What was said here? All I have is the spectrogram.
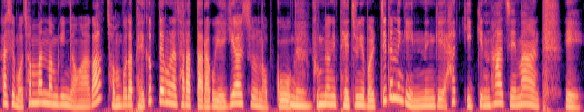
사실 뭐 천만 넘긴 영화가 전부 다 배급 때문에 살았다라고 얘기할 수는 없고 네. 분명히 대중에 뭘 찌르는 게 있는 게 하, 있기는 하지만 예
